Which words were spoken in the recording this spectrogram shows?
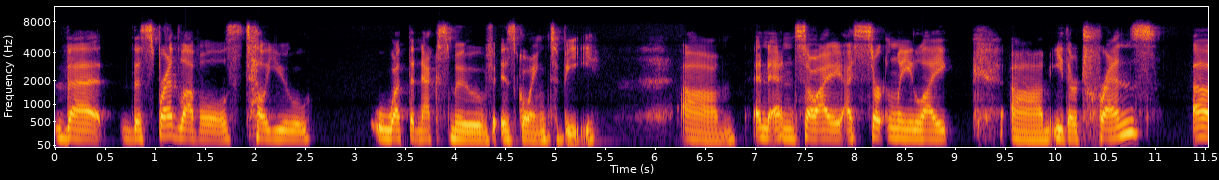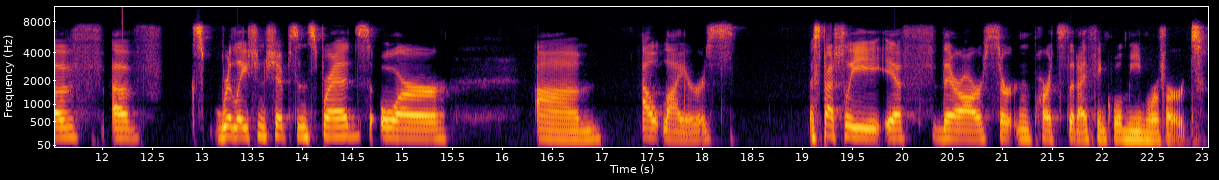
that the spread levels tell you what the next move is going to be. Um, and and so I, I certainly like um, either trends of of relationships and spreads or um, outliers, especially if there are certain parts that I think will mean revert.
